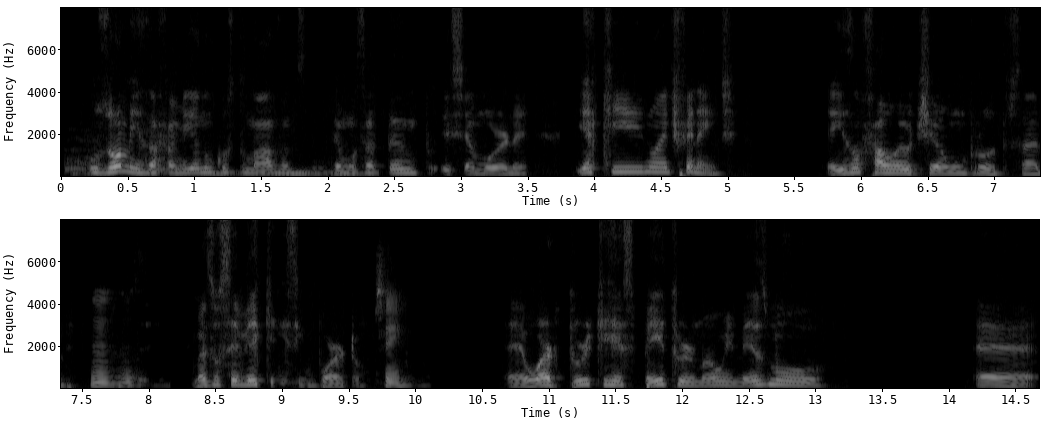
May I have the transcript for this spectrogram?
Os homens da família não costumavam demonstrar tanto esse amor, né? E aqui não é diferente. Eles não falam eu te amo um pro outro, sabe? Uhum. Mas você vê que eles se importam. Sim. É, o Arthur que respeita o irmão e mesmo é,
